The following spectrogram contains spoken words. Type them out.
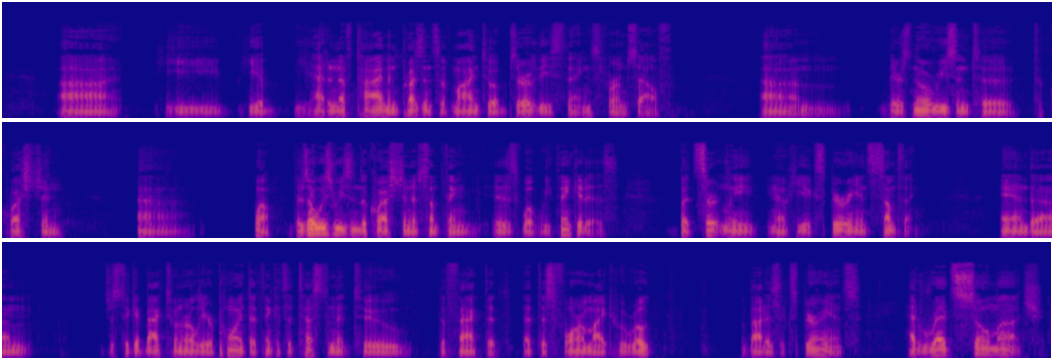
Uh, he he he had enough time and presence of mind to observe these things for himself. Um, there's no reason to to question uh, well, there's always reason to question if something is what we think it is, but certainly, you know, he experienced something. And um, just to get back to an earlier point, I think it's a testament to the fact that, that this forumite who wrote about his experience had read so much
